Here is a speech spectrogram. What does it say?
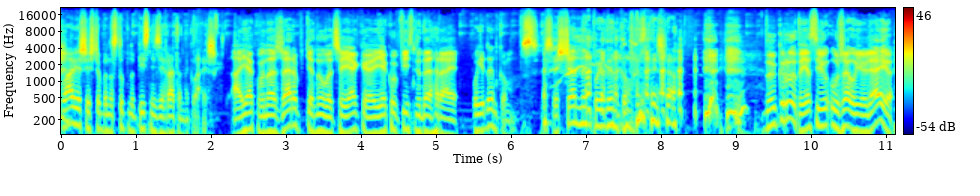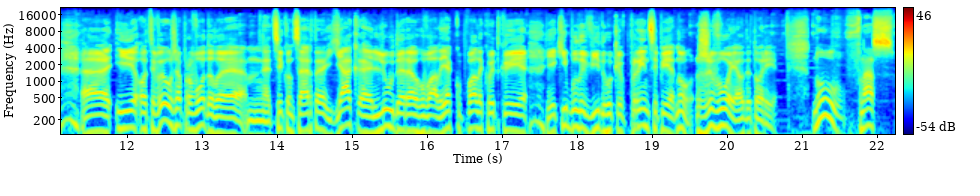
клавіші, щоб наступну пісню зіграти на клавішах. А як вона жереб тягнула, чи як, е, яку пісню де грає? Поєдинком, священним поєдинком визначав. Ну круто, я собі вже уявляю. Е, і от ви вже проводили ці концерти. Як е, люди реагували, як купували квитки, які були відгуки, в принципі, ну, живої аудиторії. Ну, в нас.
